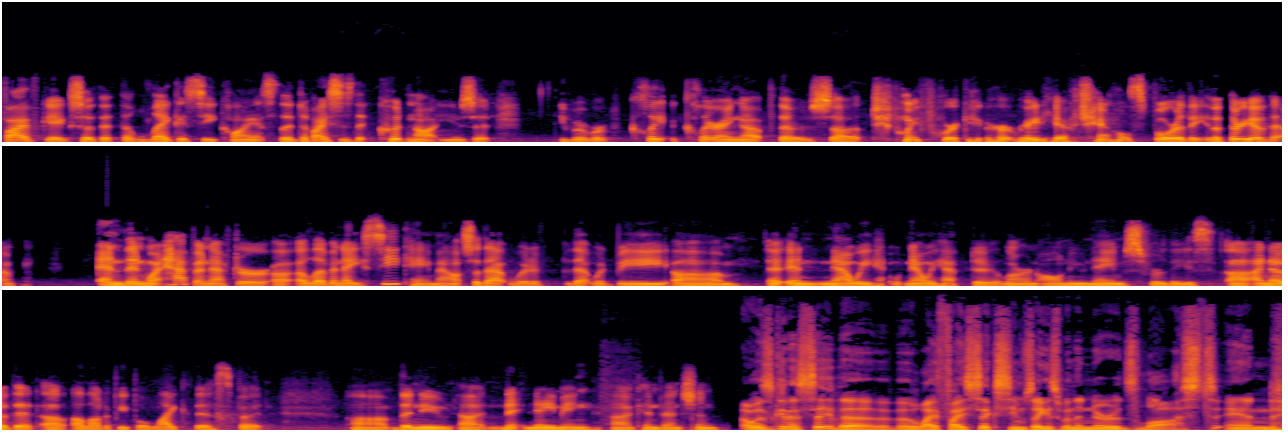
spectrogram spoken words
5 gig so that the legacy clients the devices that could not use it we were cle- clearing up those uh, 2.4 gigahertz radio channels for the the three of them and then what happened after uh, 11AC came out? So that would have, that would be, um, and now we now we have to learn all new names for these. Uh, I know that uh, a lot of people like this, but uh, the new uh, n- naming uh, convention. I was gonna say the the Wi-Fi six seems like it's when the nerds lost, and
